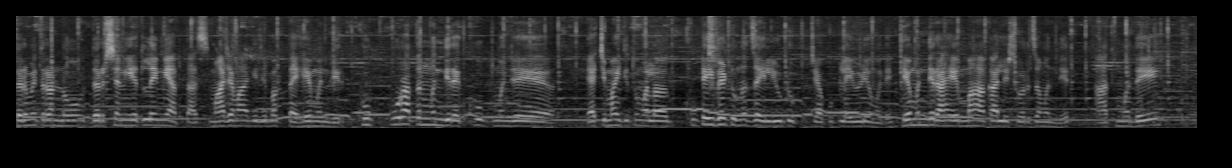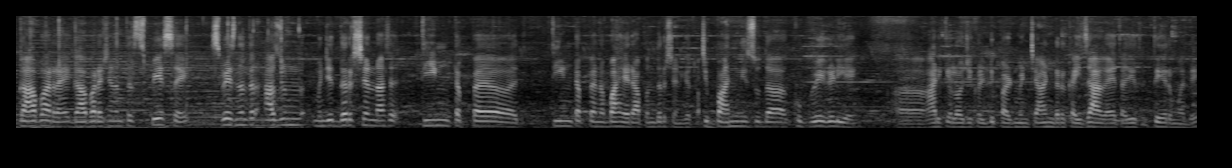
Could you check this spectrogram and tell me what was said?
तर मित्रांनो दर्शन घेतलंय मी आत्ताच. माझ्या मागे जे बघताय हे मंदिर खूप पुरातन मंदिर आहे खूप म्हणजे याची माहिती तुम्हाला कुठेही भेटूनच जाईल यूट्यूबच्या कुठल्याही व्हिडिओमध्ये. हे मंदिर आहे महाकालेश्वरचं मंदिर. आतमध्ये गाभार आहे. गाभाराच्या नंतर स्पेस आहे. स्पेस नंतर अजून म्हणजे दर्शन असं तीन टप्प्या तीन टप्प्यानं बाहेर आपण दर्शन घेतो. त्याची बांधणी सुद्धा खूप वेगळी आहे. आर्किओलॉजिकल डिपार्टमेंटच्या अंडर काही जागा आहेत तिथं तेरमध्ये.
